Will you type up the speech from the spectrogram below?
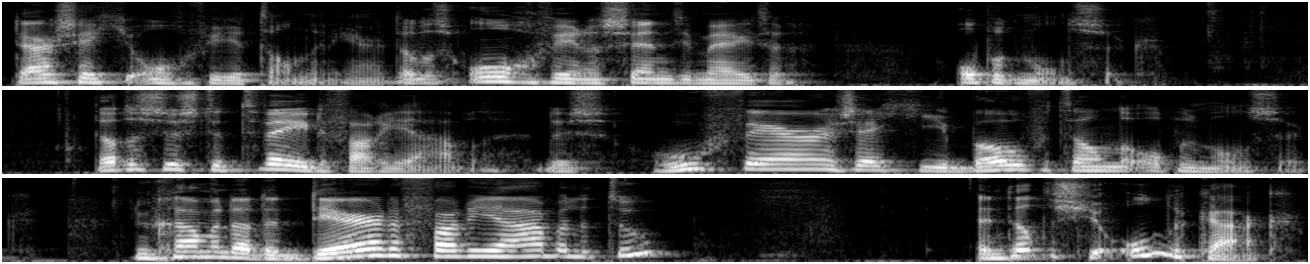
Daar zet je ongeveer je tanden neer. Dat is ongeveer een centimeter op het mondstuk. Dat is dus de tweede variabele. Dus hoe ver zet je je boventanden op het mondstuk? Nu gaan we naar de derde variabele toe. En dat is je onderkaak.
